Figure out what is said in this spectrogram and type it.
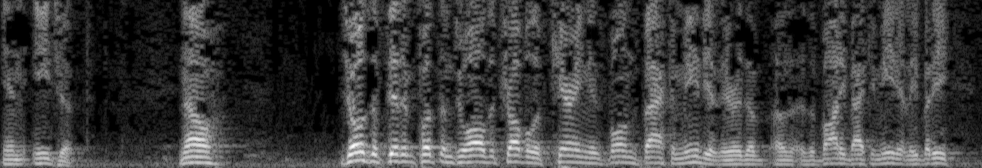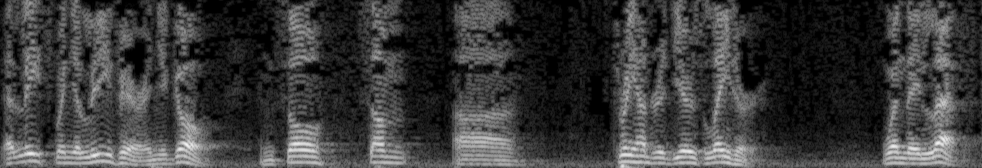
in Egypt. Now, Joseph didn't put them to all the trouble of carrying his bones back immediately, or the, uh, the body back immediately, but he, at least when you leave here and you go. And so, some, uh, 300 years later, when they left,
